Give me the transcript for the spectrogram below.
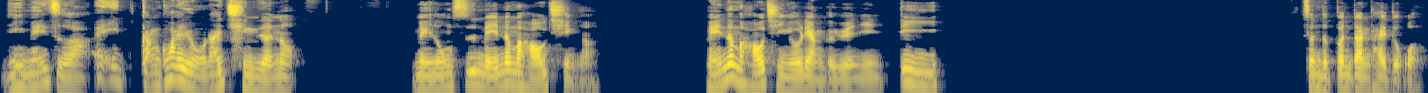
你没辙啊！哎、赶快有来请人哦。美容师没那么好请啊，没那么好请有两个原因：第一，真的笨蛋太多，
